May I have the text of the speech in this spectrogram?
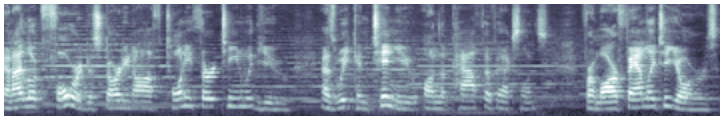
and I look forward to starting off 2013 with you as we continue on the path of excellence. From our family to yours,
